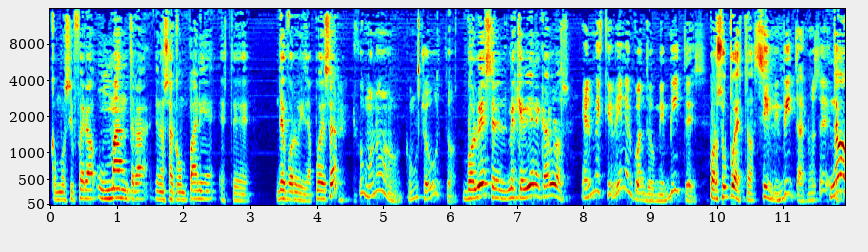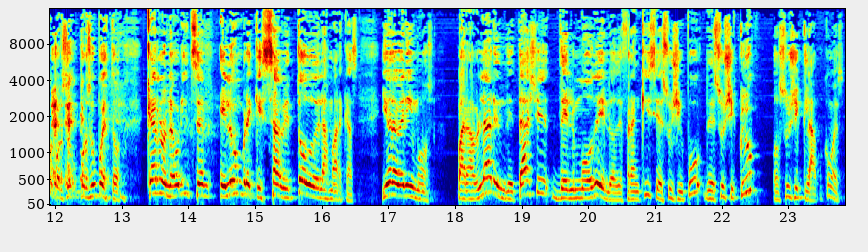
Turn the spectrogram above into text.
como si fuera un mantra que nos acompañe este, de por vida. ¿Puede ser? ¿cómo no? Con mucho gusto. ¿Volvés el mes que viene, Carlos? El mes que viene cuando me invites. Por supuesto. Si me invitas, no sé. No, por, su- por supuesto. Carlos Lauritzen, el hombre que sabe todo de las marcas. Y ahora venimos para hablar en detalle del modelo de franquicia de Sushi, Pu- de sushi Club o Sushi Club. ¿Cómo es?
